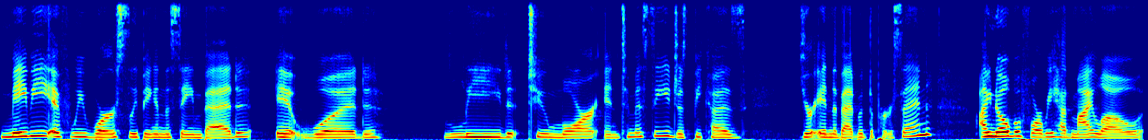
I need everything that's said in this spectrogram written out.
maybe if we were sleeping in the same bed, it would lead to more intimacy just because you're in the bed with the person. I know before we had Milo,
